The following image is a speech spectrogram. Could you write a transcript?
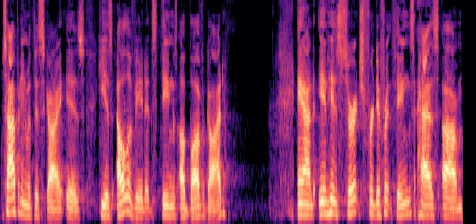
What's happening with this guy is he has elevated things above God. And in his search for different things, has um,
